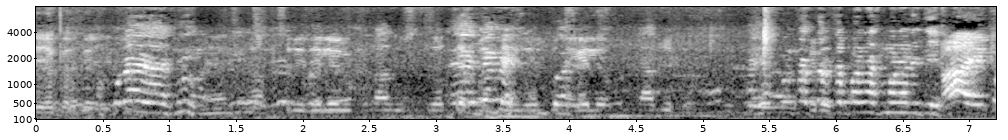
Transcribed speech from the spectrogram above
ते एक रुपये. दुसरी दिलेली पुन्हा दुसरी गेले म्हणून अजून हा एक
